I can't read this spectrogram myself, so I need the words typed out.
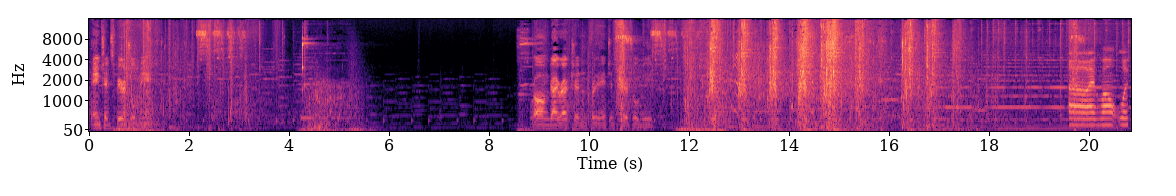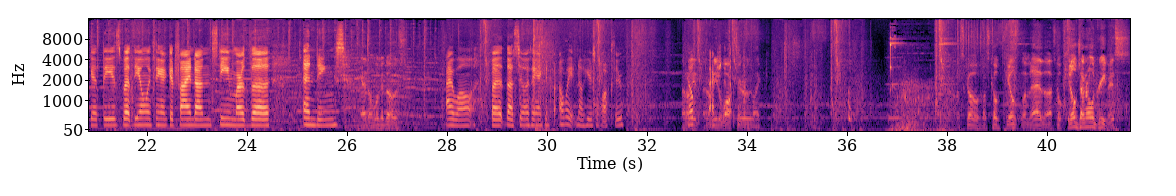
Ancient spiritual meat. Wrong direction for the ancient spiritual meat. Oh, I won't look at these, but the only thing I could find on Steam are the endings. Yeah, don't look at those. I won't, but that's the only thing I can find. Oh, wait, no, here's a walkthrough. I don't Nope, need I don't need actually, to walk through like Let's go. Let's go kill let's go kill General Grievous.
